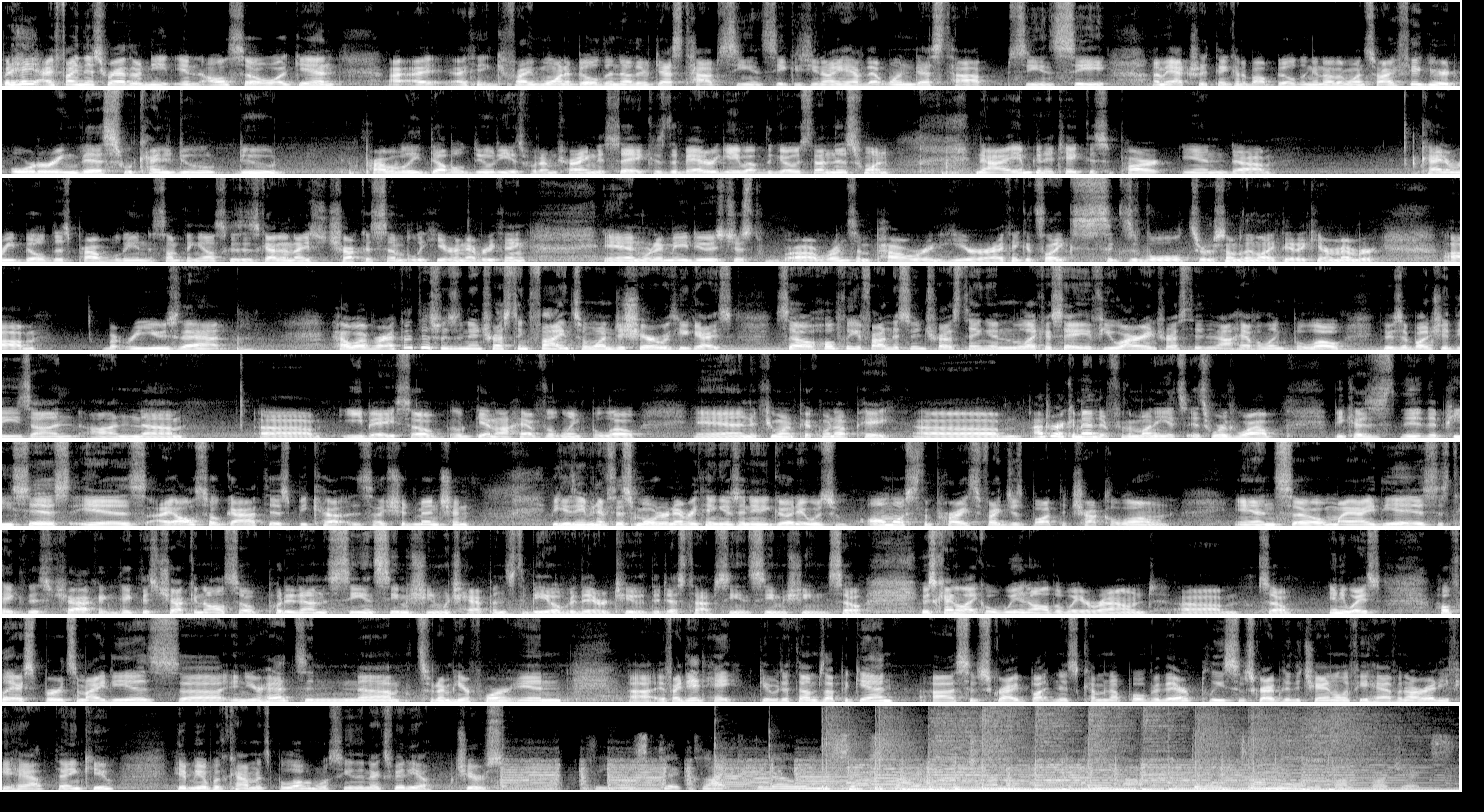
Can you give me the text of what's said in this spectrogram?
but hey, I find this rather neat. And also, again, I, I think if I want to build another desktop CNC, because you know you have that one desktop CNC, I'm actually thinking about building another one. So I figured ordering this would kind of do do probably double duty is what I'm trying to say because the battery gave up the ghost on this one. Now I am going to take this apart and um, kind of rebuild this probably into something else because it's got a nice chuck assembly here and everything. And what I may do is just uh, run some power in here. I think it's like 6 volts or something like that. I can't remember. Um, but reuse that. However, I thought this was an interesting find, so I wanted to share it with you guys. So hopefully you found this interesting, and like I say, if you are interested, and I'll have a link below, there's a bunch of these on, on um, uh, eBay. So again, I'll have the link below. And if you want to pick one up, hey, um, I'd recommend it for the money. It's it's worthwhile because the the piece is is I also got this because I should mention because even if this motor and everything isn't any good, it was almost the price if I just bought the chuck alone. And so my idea is is take this chuck, I can take this chuck and also put it on the CNC machine, which happens to be over there too, the desktop CNC machine. So it was kind of like a win all the way around. Um, so anyways, hopefully I spurred some ideas uh, in your heads, and um, that's what I'm here for. And uh, if I did, hey, give it a thumbs up again. Uh, subscribe button is coming up over there. Please subscribe to the channel if you haven't already. If you have, thank you. Hit me up with comments below, and we'll see you in the next video. Cheers. Please click like below and subscribe to the channel to keep up to date on all of our projects.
